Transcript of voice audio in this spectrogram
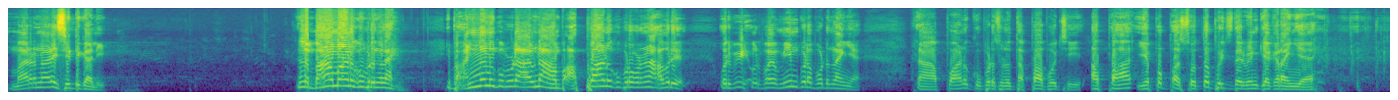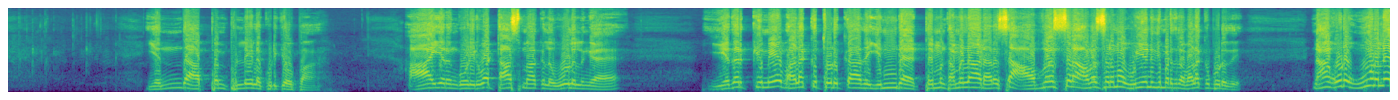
மறுநாளே சீட்டுக்காளி இல்லை மாமான்னு கூப்பிடுங்களேன். இப்போ அண்ணனு கூப்பிட அப்பான்னு கூப்பிட அவரு ஒரு வீ ஒரு மீன் கூட போட்டிருந்தாங்க. நான் அப்பான்னு கூப்பிட சொன்னது தப்பா போச்சு. அப்பா எப்பப்பா சொத்தை பிரிச்சு தருவேன்னு கேட்குறாங்க எந்த அப்பன் பிள்ளைகளை குடிக்க வைப்பான்? ஆயிரம் கோடி ரூபா டாஸ்மாகில் ஊழலுங்க. எதற்குமே வழக்கு தொடுக்காத இந்த தமிழ்நாடு அரசு அவசர அவசரமாக உயர்நீதிமன்றத்தில் வழக்கு போடுது. நான் கூட ஊழலே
